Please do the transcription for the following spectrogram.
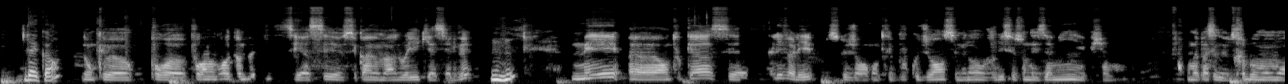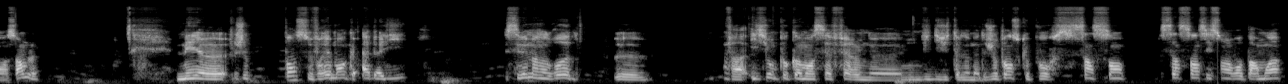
D'accord. Donc pour pour un endroit comme Bali, c'est assez c'est quand même un loyer qui est assez élevé. Mmh. Mais en tout cas, c'est les valait parce que j'ai rencontré beaucoup de gens. C'est maintenant aujourd'hui, ce sont des amis et puis on, On a passé de très bons moments ensemble. Mais euh, je pense vraiment qu'à Bali, c'est même un endroit. Euh, enfin, ici, on peut commencer à faire une, une vie digitale nomade. Je pense que pour 500, 500, 600 euros par mois,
